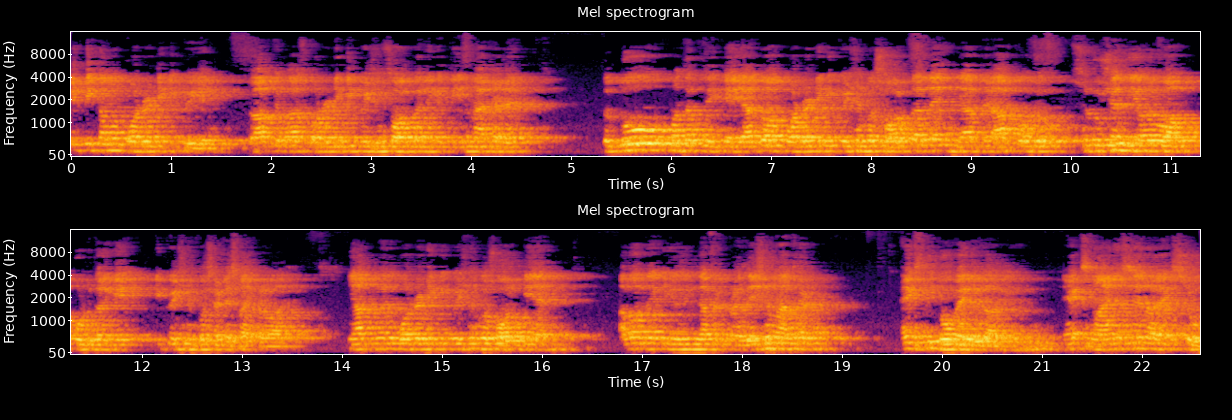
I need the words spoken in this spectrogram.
It become a quadratic equation तो आपके पास क्वाड्रेटिक इक्वेशन सॉल्व करने के तीन मेथड है। तो दो मतलब तरीके या तो आप क्वाड्रेटिक इक्वेशन को सॉल्व कर लें, या फिर आपको जो सॉल्यूशन दिया हो वो आप पुट करके इक्वेशन को सेटिस्फाई करवा दें। यहाँ पे मैंने क्वाड्रेटिक इक्वेशन को सॉल्व किया है। अब आप देखिए using the factorization method x की दो वैल्यूज़ आ गई। x माइनस टेन और x टू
